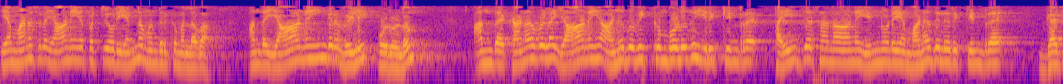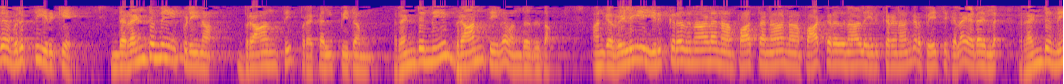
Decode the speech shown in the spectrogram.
என் மனசுல யானையை பற்றி ஒரு எண்ணம் வந்திருக்கும் அல்லவா? அந்த யானைங்கிற வெளிப்பொருளும் அந்த கனவுல யானையை அனுபவிக்கும் பொழுது இருக்கின்ற தைஜசனான என்னுடைய மனதில் இருக்கின்ற கஜ விருத்தி இருக்கே. இந்த ரெண்டுமே எப்படின்னா பிராந்தி பிரகல்பிதம். ரெண்டுமே பிராந்தியில வந்ததுதான். அங்க வெளியே இருக்கிறதுனால நான் பார்த்தனா நான் பார்க்கறதுனால இருக்கிறனாங்கிற பேச்சுக்கெல்லாம் இடம் இல்லை. ரெண்டுமே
